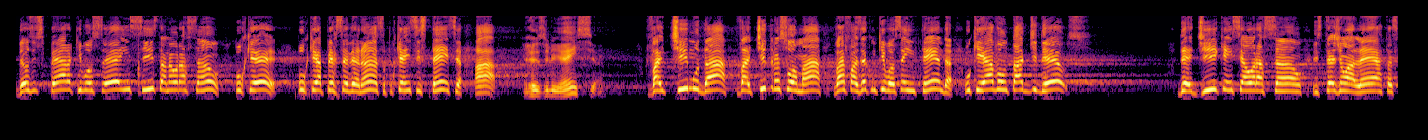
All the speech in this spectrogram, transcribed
Deus espera que você insista na oração. Por quê? Porque a perseverança, porque a insistência, a resiliência vai te mudar, vai te transformar, vai fazer com que você entenda o que é a vontade de Deus. Dediquem-se à oração, estejam alertas,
